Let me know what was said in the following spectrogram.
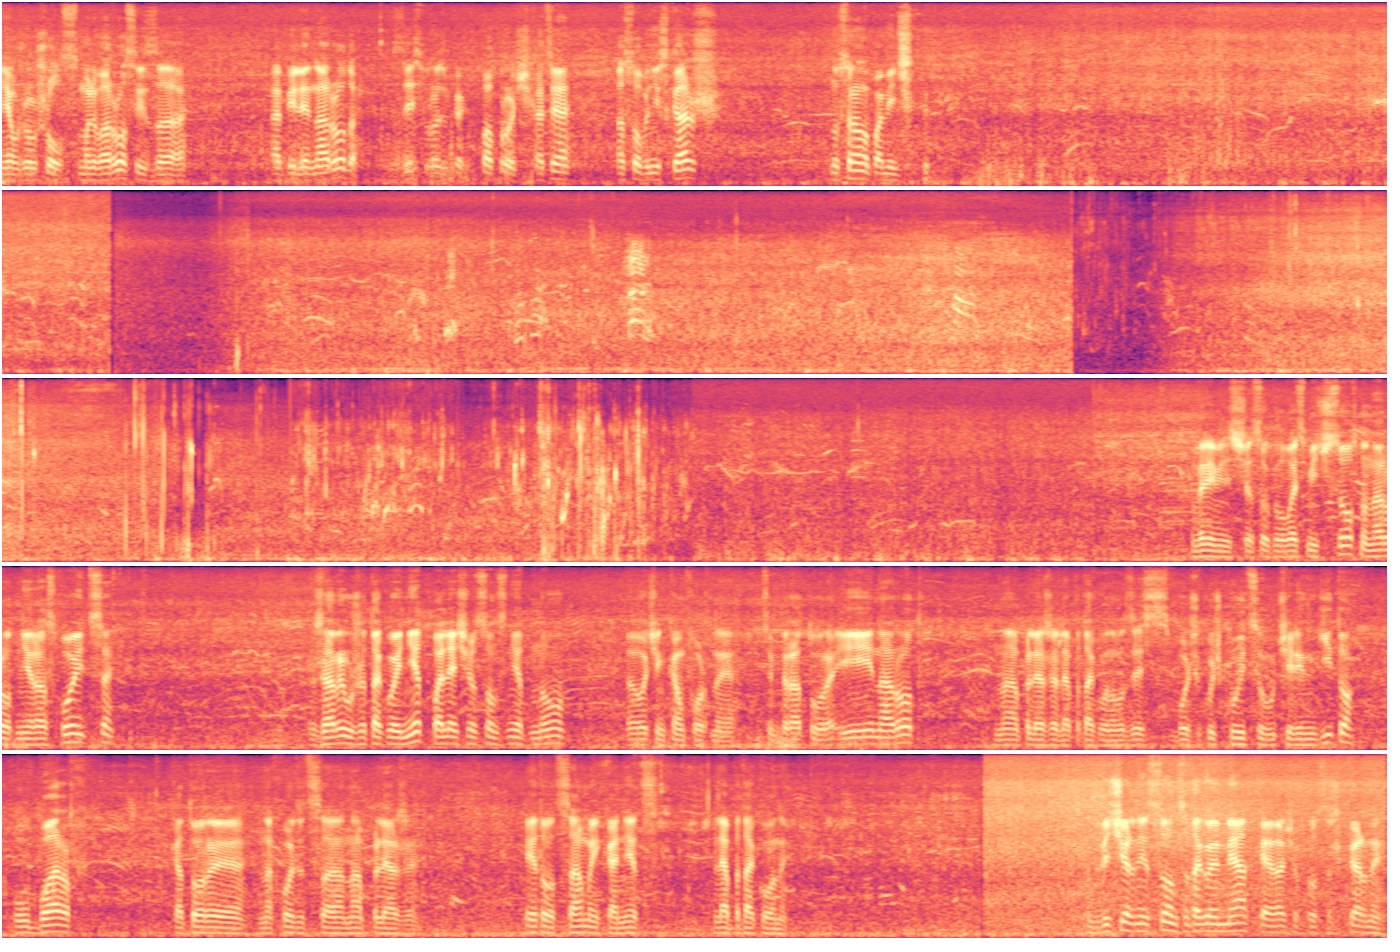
Я уже ушел с Мальвороса из-за обилия народа. Здесь вроде как попроще. Хотя особо не скажешь, но все равно поменьше. Времени сейчас около 8 часов, но народ не расходится. Жары уже такой нет, палящего солнца нет, но очень комфортная температура. И народ на пляже Ля Патакона вот здесь больше кучкуется у Черенгито, у баров, которые находятся на пляже. Это вот самый конец Ля Патаконы. Вечернее солнце такое мягкое, вообще просто шикарное.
